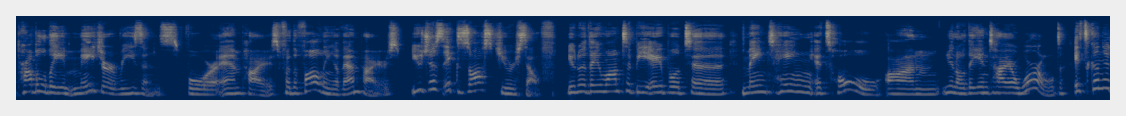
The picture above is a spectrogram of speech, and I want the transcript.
probably major reasons for empires for the falling of empires. You just exhaust yourself. You know they want to be able to maintain its hold on you know the entire world. It's gonna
